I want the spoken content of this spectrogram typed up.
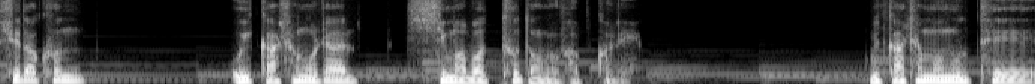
সে তখন ওই কাঠামোটার সীমাবদ্ধতা অনুভব করে। ওই কাঠামোর মধ্যে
